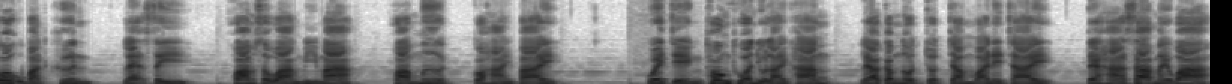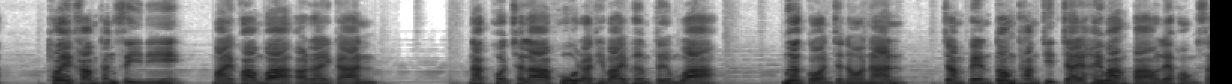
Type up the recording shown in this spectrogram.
ก็อุบัติขึ้น และ 4. ความสว่างมีมาก ความมืดก็หายไป กวยเจ๋งท่องทวนอยู่หลายครั้ง แล้วกำหนดจดจำไว้ในใจ แต่หาทราบไหมว่า ถ้อยคำทั้งสี่นี้ หมายความว่าอะไรกัน นักพจชลาพูดอธิบายเพิ่มเติมว่า เมื่อก่อนจะนอนนั้นจำเป็นต้องทำจิตใจให้ว่างเปล่าและผ่องใส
